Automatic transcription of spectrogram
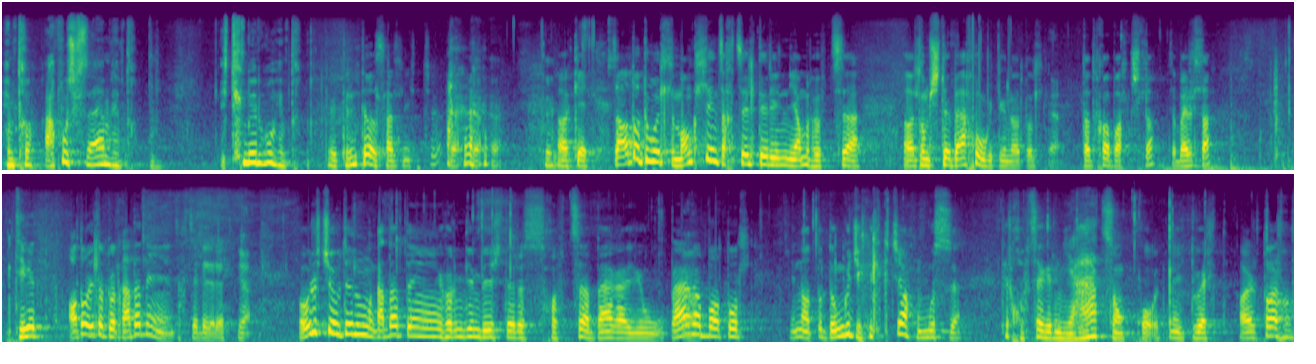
Хямдхан. Апу ч гэсэн амар хямдхан. Итгэмээргүй хямдхан. Тэгээ тэрнтэй бол сал нэг ч. Окей. За одоо тэгвэл Монголын зах зээл дээр энэ ямар хөвцөө ойлгомжтой байх уу гэдэг нь бол тодорхой болчлоо. За баярлалаа. Тэгээд одоо ойлоод бол гадаадын зах зээлээр. Өөрөө чи хувьд нь гадаадын хөрөнгөний бирж дээрээс хувьцаа байгаа юу? Байгаа бодвол энэ одоо дөнгөж эхлэх гэж байгаа хүмүүс тэр хувьцааг ер нь яаж сунгахгүй нэгдүгээрт хоёрдугаарт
